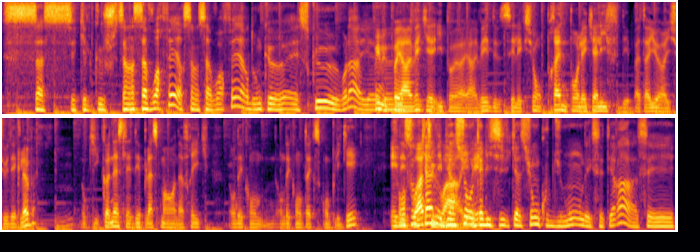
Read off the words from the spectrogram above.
ça c'est quelque c'est un savoir-faire, c'est un savoir-faire. Donc euh, est-ce que voilà, oui, mais il peut y arriver qu'il peut y arriver des sélections prennent pour les qualifs des batailleurs issus des clubs, mhm. donc ils connaissent les déplacements en Afrique dans des dans des contextes compliqués. Et des fois, tu et bien sûr aux qualifications, Coupe du Monde, etc. C'est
